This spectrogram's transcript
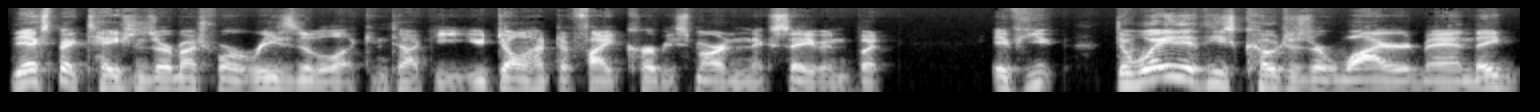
the expectations are much more reasonable at Kentucky. You don't have to fight Kirby Smart and Nick Saban. But if you the way that these coaches are wired, man, they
